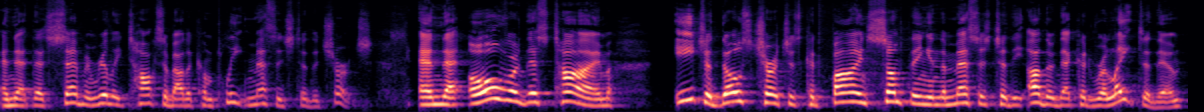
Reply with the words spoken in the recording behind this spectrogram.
and that that seven really talks about a complete message to the church. And that over this time, each of those churches could find something in the message to the other that could relate to them,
